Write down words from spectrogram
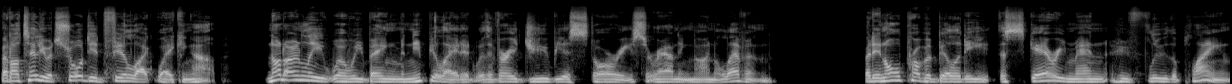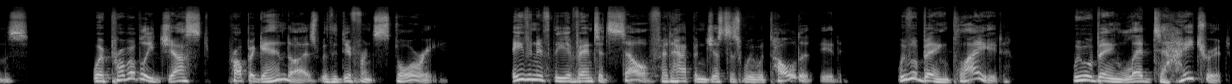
But I'll tell you, it sure did feel like waking up. Not only were we being manipulated with a very dubious story surrounding 9 11, but in all probability, the scary men who flew the planes were probably just propagandized with a different story. Even if the event itself had happened just as we were told it did, we were being played. We were being led to hatred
